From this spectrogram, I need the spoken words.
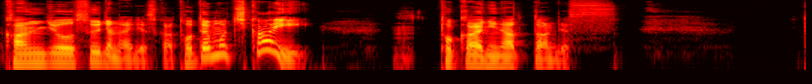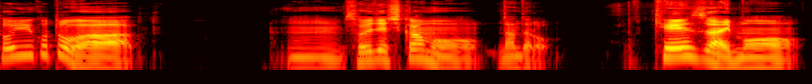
完了するじゃないですか。とても近い都会になったんです。ということは、うん、それでしかも、なんだろう。経済も、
